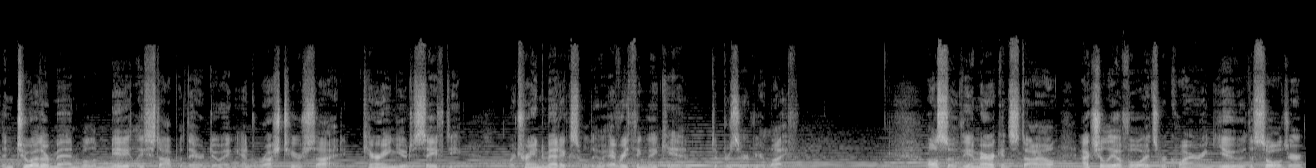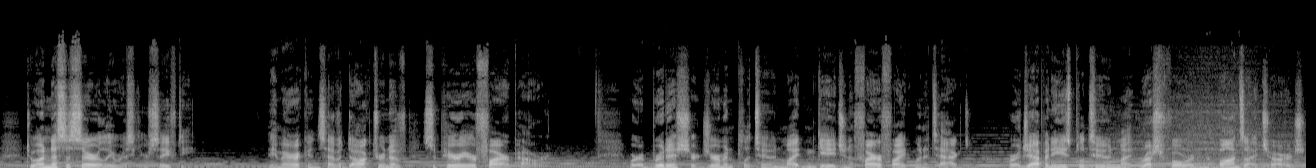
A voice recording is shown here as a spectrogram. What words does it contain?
then two other men will immediately stop what they are doing and rush to your side, carrying you to safety, where trained medics will do everything they can to preserve your life. Also, the American style actually avoids requiring you, the soldier, to unnecessarily risk your safety. The Americans have a doctrine of superior firepower, where a British or German platoon might engage in a firefight when attacked, or a Japanese platoon might rush forward in a banzai charge.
